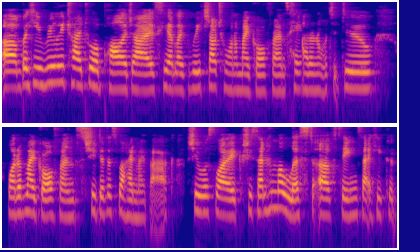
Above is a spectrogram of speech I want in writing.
Um, but he really tried to apologize. He had like reached out to one of my girlfriends. Hey, I don't know what to do one of my girlfriends, she did this behind my back. She was like, she sent him a list of things that he could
